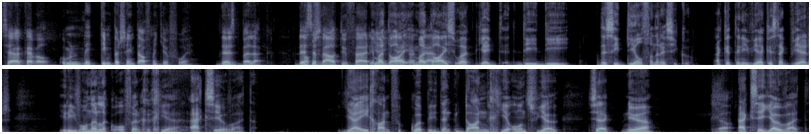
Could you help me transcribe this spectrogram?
sê okay wel, kom net 10% af met jou fooi. Dis billik. Dis Absoluut. about hoe ver Ja, maar daai maar daai is ook jy die die dis die deel van risiko. Ek het in die week is ek weer hierdie wonderlike offer gegee. Ek sê jou wat. Jy gaan verkoop hierdie ding, dan gee ons vir jou. Sê ek, nee, ja. ek sê jou wat.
